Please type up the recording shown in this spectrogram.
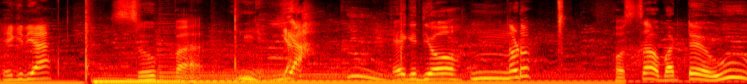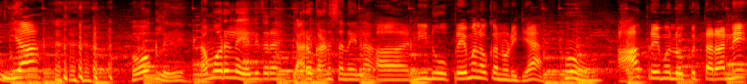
ಹೇಗಿದ್ಯಾ? ಸೂಪರ್. ಯಾ! ಹೇಗಿದ್ಯೋ? ಹ್ಮ್, ನೋಡು. ಹೊಸ ಬಟ್ಟೆ ಊ! ಯಾ! ಹೋಗ್ಲಿ ನಮ್ಮವರೆಲ್ಲ ಎಲ್ಲಿದ್ದಾರೆ? ಯಾರು ಕಾಣಿಸ್ತಾನೆ ಇಲ್ಲ. ಆ, ನೀನು ಪ್ರೇಮಲೋಕ ನೋಡಿದ್ಯಾ? ಹ್ಞೂ. ಆ ಪ್ರೇಮಲೋಕ ತರಾನೇ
